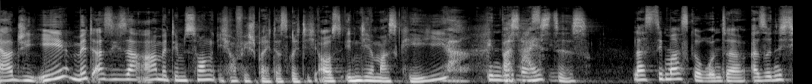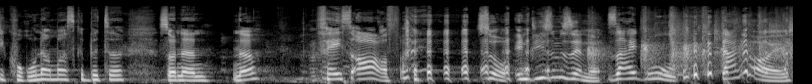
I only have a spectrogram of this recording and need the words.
RGE mit Aziza A mit dem Song, ich hoffe, ich spreche das richtig aus, India Maskei. Ja, India Was heißt Maskei. es? Lass die Maske runter. Also nicht die Corona-Maske bitte, sondern, ne? Face off. So, in diesem Sinne. Sei du. Danke euch.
